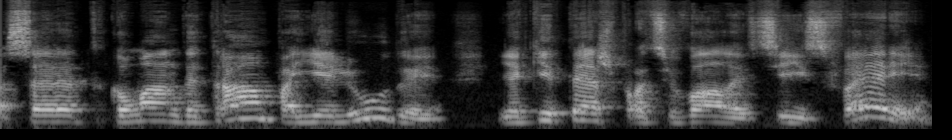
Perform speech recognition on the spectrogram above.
е, серед команди Трампа є люди, які теж працювали в цій сфері.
